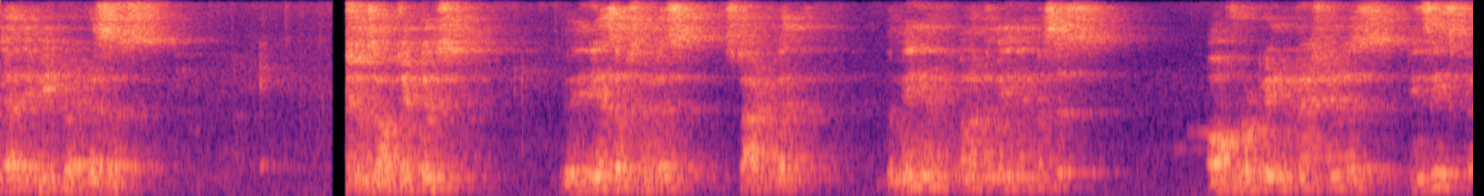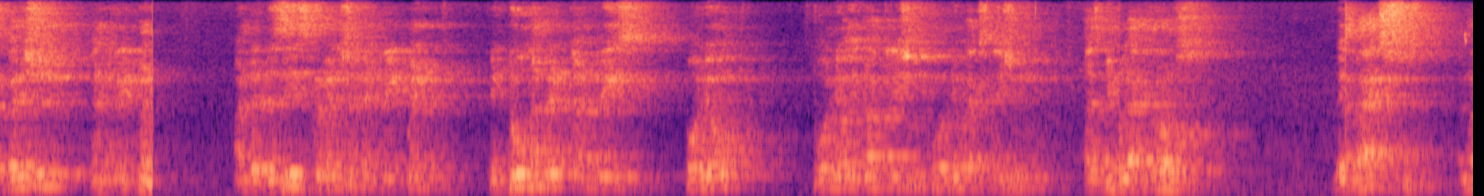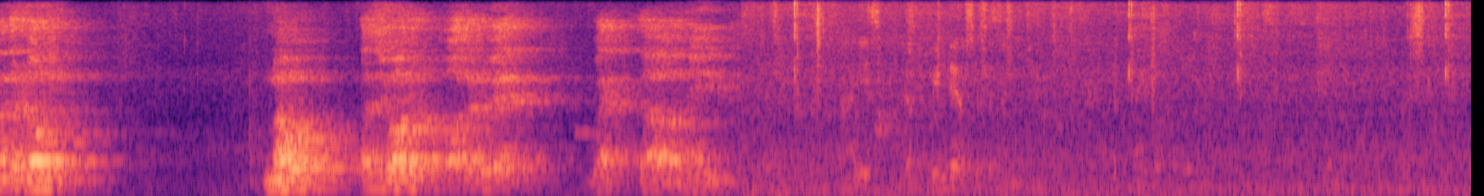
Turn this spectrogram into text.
Devi to address us. Objectives, the areas of service start with the main, one of the main emphasis of Rotary International is disease prevention and treatment. Under disease prevention and treatment, in 200 countries, polio, polio inoculation, polio vaccination has been lakh crores. We matched another dollar. Now, as you are all are aware, WAC, uh, the window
